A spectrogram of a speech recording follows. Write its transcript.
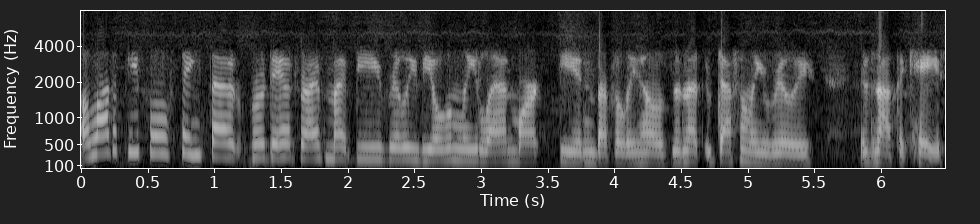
a lot of people think that Rodeo Drive might be really the only landmark in Beverly Hills, and that definitely really is not the case.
